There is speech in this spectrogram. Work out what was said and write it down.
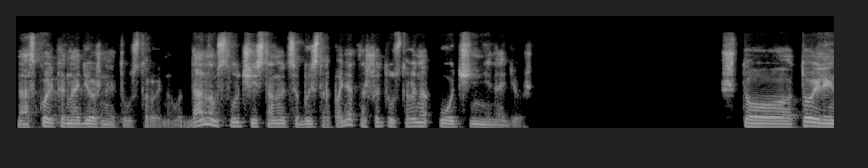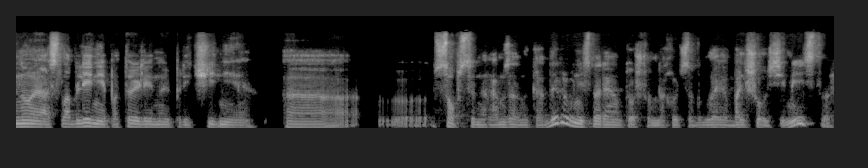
насколько надежно это устроено. Вот в данном случае становится быстро понятно, что это устроено очень ненадежно что то или иное ослабление по той или иной причине а, собственно, Рамзана Кадырова, несмотря на то, что он находится в главе большого семейства,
